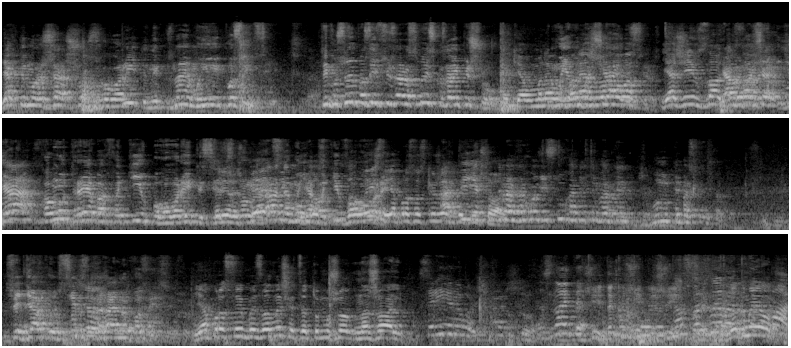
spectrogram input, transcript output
Як ти можеш зараз щось говорити, не знає моєї позиції? Ти по свою позицію зараз висказав і пішов. Так я в мене, я мене вона вас, я ж її знав. Я вибачаю, я кому треба хотів поговорити з сільськими радами, я хотів поговорити. я просто скажу, а ти, якщо тебе захочуть слухати, тебе будуть тебе слухати. Все, дякую всім за загальну позицію. Я просив би залишитися, тому що, на жаль, Сергій Григорович, знаєте, Нас важливо Людмила,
